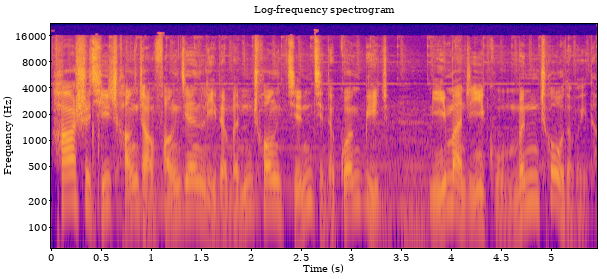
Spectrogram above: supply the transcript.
哈士奇厂长房间里的门窗紧紧地关闭着，弥漫着一股闷臭的味道。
